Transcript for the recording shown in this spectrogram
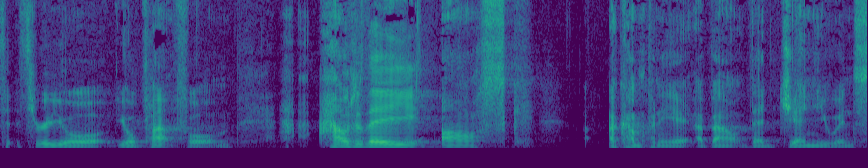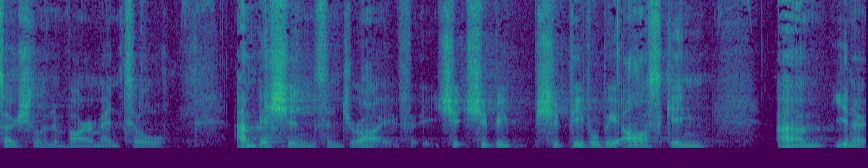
th through your your platform, how do they ask a company about their genuine social and environmental ambitions and drive? Should, should, be, should people be asking, um, you know,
